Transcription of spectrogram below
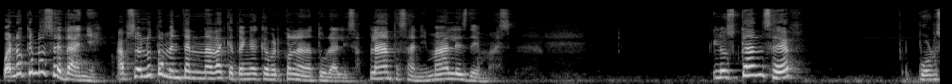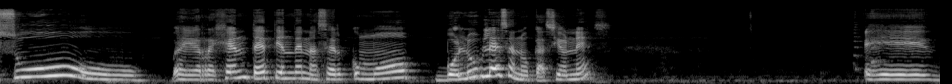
Bueno, que no se dañe, absolutamente nada que tenga que ver con la naturaleza, plantas, animales, demás. Los cáncer, por su eh, regente, tienden a ser como volubles en ocasiones. Eh,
